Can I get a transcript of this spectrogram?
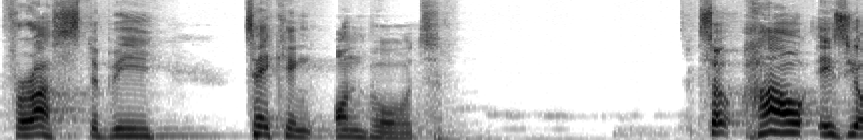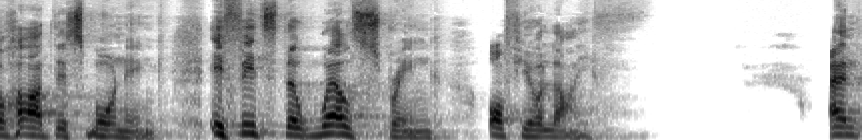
for us to be taking on board. So, how is your heart this morning if it's the wellspring of your life? And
